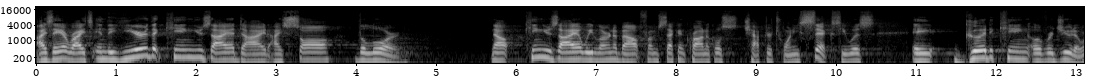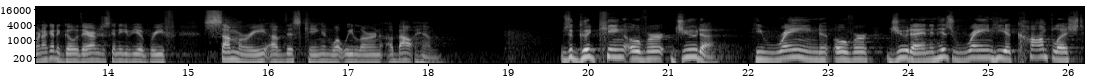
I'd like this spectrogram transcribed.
Isaiah writes, In the year that King Uzziah died, I saw the Lord. Now, King Uzziah we learn about from Second Chronicles chapter 26. He was a good king over Judah. We're not going to go there. I'm just going to give you a brief summary of this king and what we learn about him. He was a good king over Judah. He reigned over Judah, and in his reign, he accomplished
